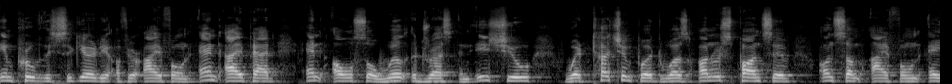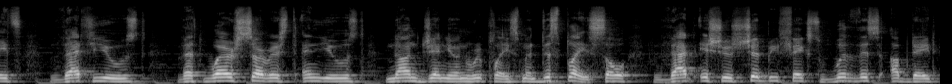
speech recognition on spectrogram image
improve the security of your iPhone and iPad and also will address an issue where touch input was unresponsive on some iPhone 8s that used that were serviced and used non-genuine replacement displays. So that issue should be fixed with this update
